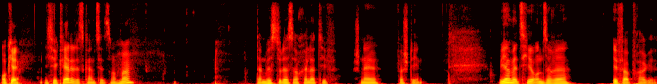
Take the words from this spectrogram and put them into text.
Okay, ich erkläre das Ganze jetzt nochmal. Dann wirst du das auch relativ schnell verstehen. Wir haben jetzt hier unsere if-Abfrage.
